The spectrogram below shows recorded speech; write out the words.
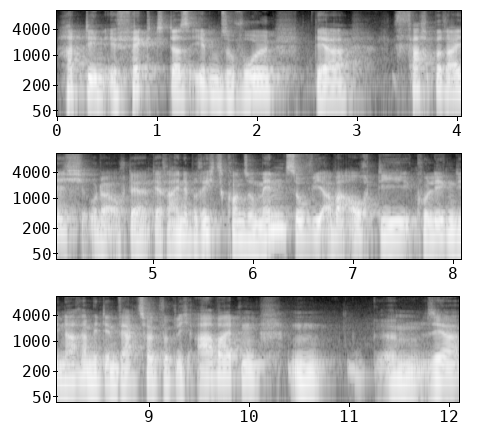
hat den Effekt, dass eben sowohl der Fachbereich oder auch der, der reine Berichtskonsument sowie aber auch die Kollegen, die nachher mit dem Werkzeug wirklich arbeiten, ein ähm, sehr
